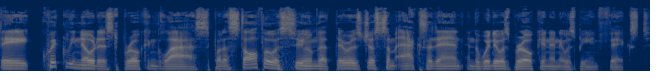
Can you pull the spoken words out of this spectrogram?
They quickly noticed broken glass, but Astolfo assumed that there was just some accident and the window was broken and it was being fixed.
